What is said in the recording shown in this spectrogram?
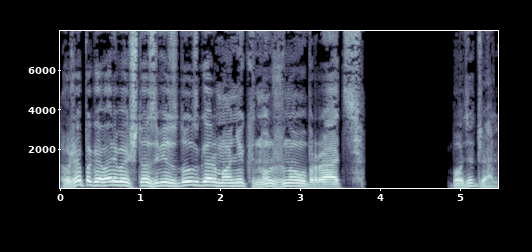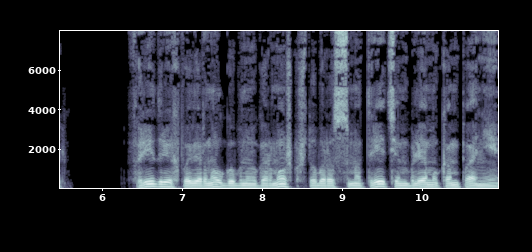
Уже поговаривают, что звезду с гармоник нужно убрать. Будет жаль. Фридрих повернул губную гармошку, чтобы рассмотреть эмблему компании.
